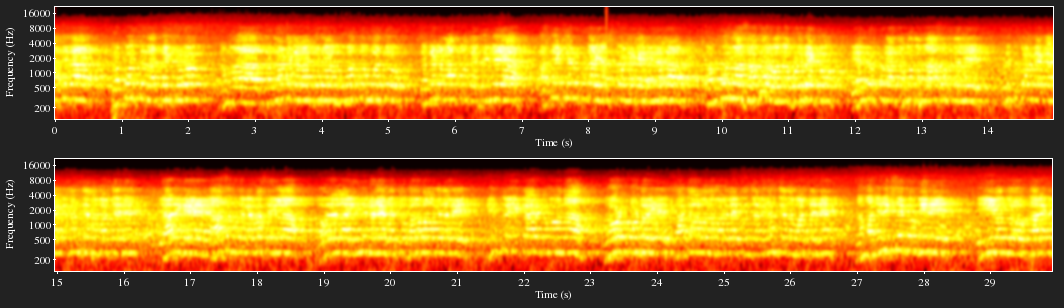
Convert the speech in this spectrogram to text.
ರಾಜ್ಯದ ಪ್ರಕೋಷ್ಠದ ಅಧ್ಯಕ್ಷರು ನಮ್ಮ ಕರ್ನಾಟಕ ರಾಜ್ಯದ ಮೂವತ್ತೊಂಬತ್ತು ಸಂಘಟನಾತ್ಮಕ ಜಿಲ್ಲೆಯ ಅಧ್ಯಕ್ಷರು ಕೂಡ ಎನಿಸಿಕೊಳ್ಳಿಕ್ಕೆ ನೀವೆಲ್ಲ ಸಂಪೂರ್ಣ ಸಹಕಾರವನ್ನು ಕೊಡಬೇಕು ಎಲ್ಲರೂ ಕೂಡ ತಮ್ಮ ತಮ್ಮ ಆಸನದಲ್ಲಿ ಕುಳಿತುಕೊಳ್ಬೇಕಾಗಿ ವಿನಂತಿಯನ್ನು ಮಾಡ್ತೇನೆ. ಯಾರಿಗೆ ಆಸನದ ವ್ಯವಸ್ಥೆ ಇಲ್ಲ, ಅವರೆಲ್ಲ ಹಿಂದಿನಡೆ ಮತ್ತು ಬಲಭಾಗದಲ್ಲಿ ನಿಂತು ಈ ಕಾರ್ಯಕ್ರಮವನ್ನು ನೋಡಿಕೊಂಡು ಸಹಕಾರವನ್ನು ಮಾಡಬೇಕು ಅಂತ ವಿನಂತಿಯನ್ನು ಮಾಡ್ತೇನೆ. ನಮ್ಮ ನಿರೀಕ್ಷೆಗೂ ಮೀರಿ ಈ ಒಂದು ಕಾರ್ಯಕ್ರಮ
